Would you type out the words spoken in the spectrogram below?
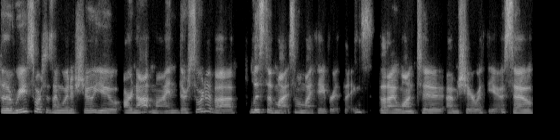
the resources I'm going to show you are not mine. They're sort of a list of my some of my favorite things that I want to um, share with you. So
